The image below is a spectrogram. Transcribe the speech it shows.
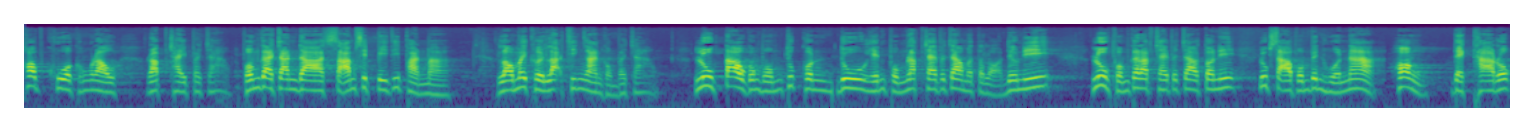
ครอบครัวของเรารับใช้พระเจ้า ผมกับจันดาสามสิบปีที่ผ่านมา เราไม่เคยละทิ้งงานของพระเจ้า ลูกเต้าของผมทุกคนดูเห็นผมรับใช้พระเจ้ามาตลอด เดี๋ยวนี้ ลูกผมก็รับใช้พระเจ้า ตอนนี้ ลูกสาวผมเป็นหัวหน้า ห้องเด็กทารก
